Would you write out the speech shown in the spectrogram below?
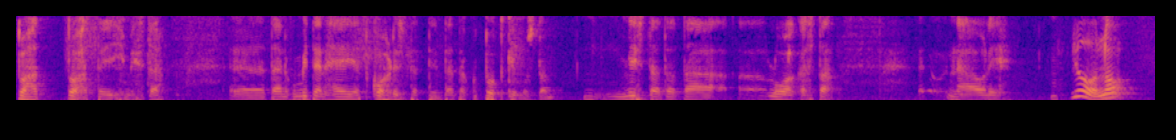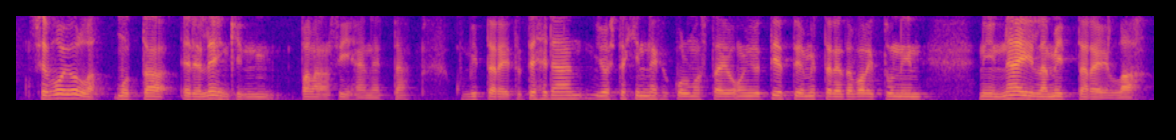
tuhat, tuhatta ihmistä, tai niin kuin miten heidät kohdistettiin tätä tutkimusta, mistä tota, luokasta nämä oli? Joo, no se voi olla, mutta edelleenkin palaan siihen, että kun mittareita tehdään joistakin näkökulmasta, jo on jo tiettyjä mittareita valittu, niin, niin näillä mittareilla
